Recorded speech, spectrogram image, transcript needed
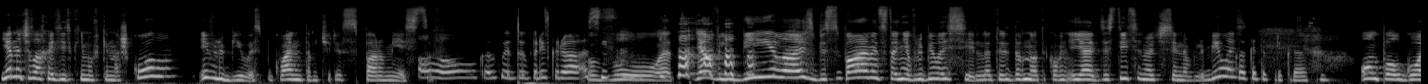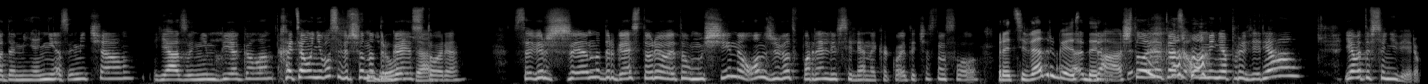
Я начала ходить к нему в киношколу, и влюбилась буквально там через пару месяцев. О, какой ты прекрасный. Вот. Я влюбилась, без памятства, не, влюбилась сильно. То есть давно такого не... Я действительно очень сильно влюбилась. Как это прекрасно. Он полгода меня не замечал, я за ним бегала. Хотя у него совершенно Серьёзно? другая история совершенно другая история у этого мужчины. Он живет в параллельной вселенной какой-то, честное слово. Про тебя другая история? Да, что он меня проверял. Я в это все не верю.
